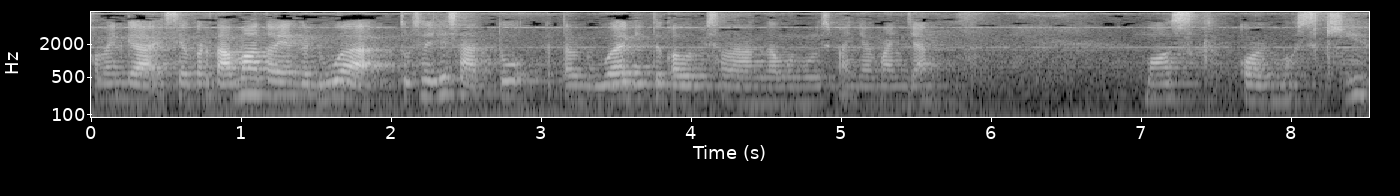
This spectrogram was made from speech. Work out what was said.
Komen guys, yang pertama atau yang kedua? Tulis saja satu atau dua gitu kalau misalnya nggak mau nulis panjang-panjang. Mosque or mosque?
